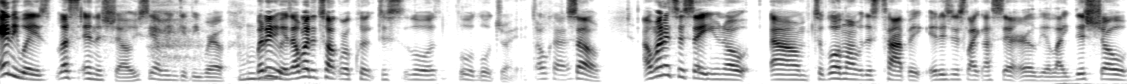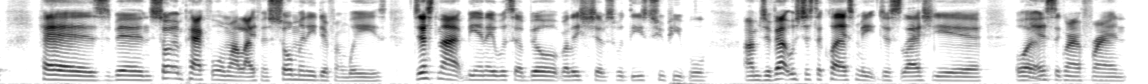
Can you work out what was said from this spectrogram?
Anyways, let's end the show. You see how we can get derailed. But Mm-hmm. anyways, I want to talk real quick, just a little, little, little joint. Okay. So I wanted to say, you know, um, to go along with this topic, it is just like I said earlier, like this show has been so impactful in my life in so many different ways. Just not being able to build relationships with these two people. Um, Javette was just a classmate just last year or an Instagram friend.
